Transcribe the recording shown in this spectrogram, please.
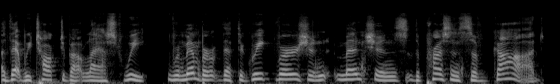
that we talked about last week, remember that the Greek version mentions the presence of God,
